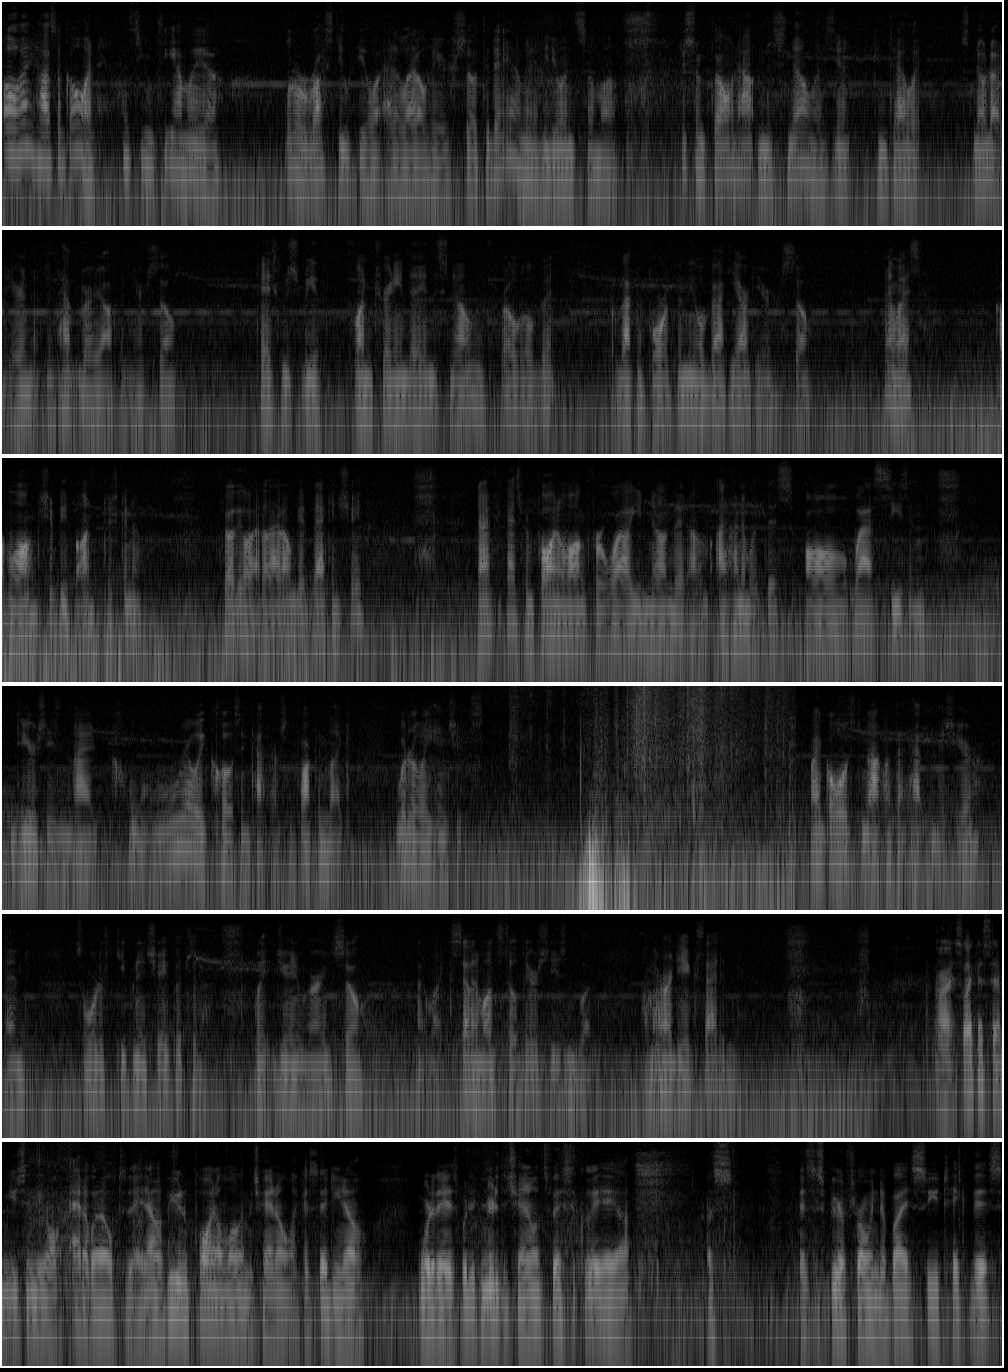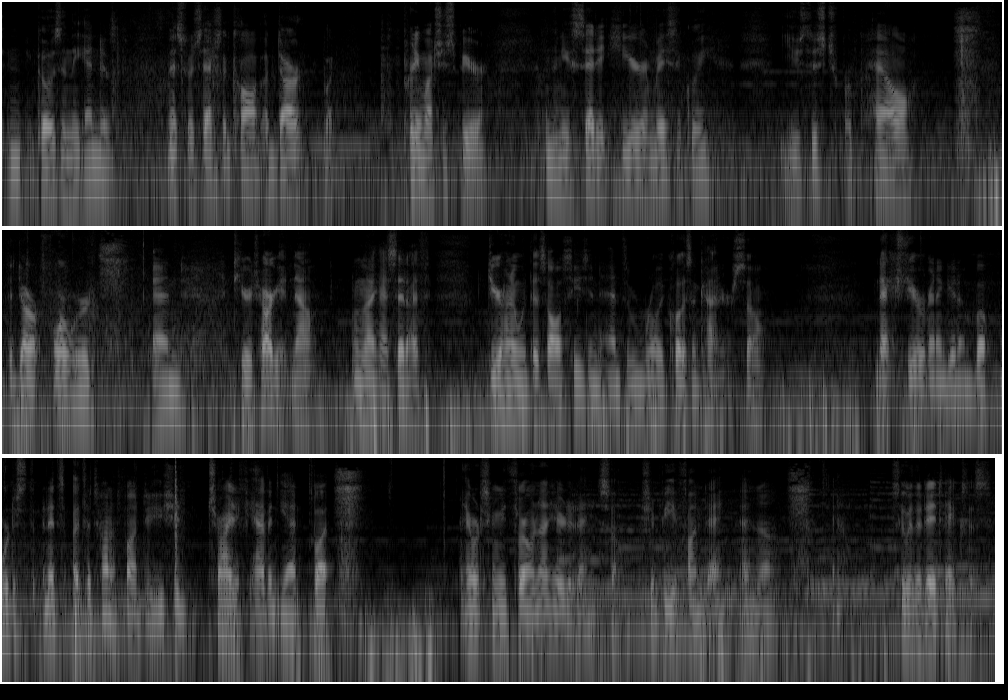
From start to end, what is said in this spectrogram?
Oh, hey, how's it going? As you can see, I'm a uh, little rusty with the old Atlatl here. So today I'm going to be doing some, uh, just some throwing out in the snow. As you can tell, it snowed out here, and that doesn't happen very often here. So today's going to be a fun training day in the snow. I'm going to throw a little bit, go back and forth in the old backyard here. So, anyways, come along. Should be fun. Just going to throw the old Atlatl and get back in shape. Now, if you guys have been following along for a while, you'd know that um, I hunted with this all last season deer season, I had really close encounters. I'm talking like literally inches. My goal is to not let that happen this year, and so we're just keeping in shape. It's late January, so like seven months till deer season, but I'm already excited. Alright, so like I said, I'm using the old Atlatl today. Now, if you've been following along on the channel, like I said, you know what it is. But if you're new to the channel, it's basically a, uh, a as a spear throwing device. So you take this and it goes in the end of this, which is actually called a dart, but pretty much a spear. And then you set it here and basically use this to propel the dart forward and to your target. Now, like I said, I've deer hunted with this all season, and had some really close encounters. So next year we're gonna get them, but we're just, and it's, it's a ton of fun too. You should try it if you haven't yet, but and we're just gonna be throwing out here today, so it should be a fun day, and uh, yeah, see where the day takes us.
